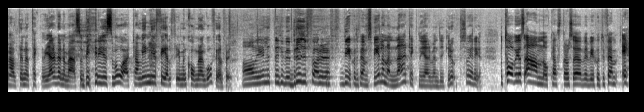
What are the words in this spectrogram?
Alltid när Technojärven är med så blir det ju svårt. Han vinner ju felfri, men kommer han gå felfritt? Ja, det är lite huvudbry för V75-spelarna när Technojärven dyker upp. Så är det ju. Då tar vi oss an och kastar oss över V75 1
